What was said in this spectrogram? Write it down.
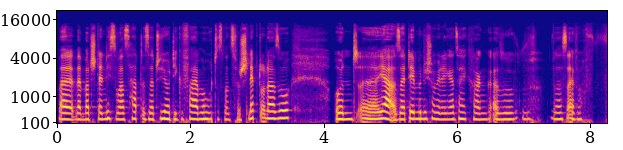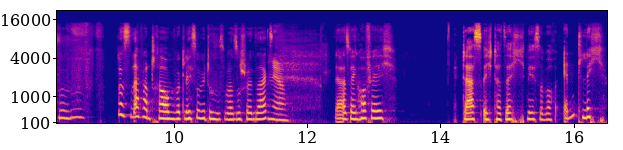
weil wenn man ständig sowas hat, ist natürlich auch die Gefahr immer hoch, dass man es verschleppt oder so. Und äh, ja, seitdem bin ich schon wieder die ganze Zeit krank. Also das ist einfach, das ist einfach ein Traum, wirklich, so wie du es immer so schön sagst. Ja. Ja, deswegen hoffe ich, dass ich tatsächlich nächste Woche endlich,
